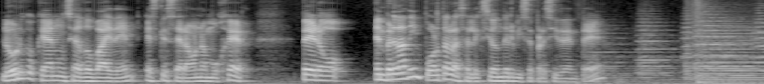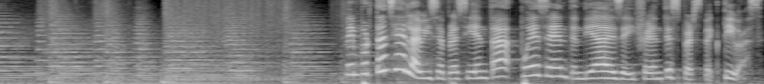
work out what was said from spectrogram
lo único que ha anunciado Biden es que será una mujer. Pero, ¿en verdad importa la selección del vicepresidente? La importancia de la vicepresidenta puede ser entendida desde diferentes perspectivas.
